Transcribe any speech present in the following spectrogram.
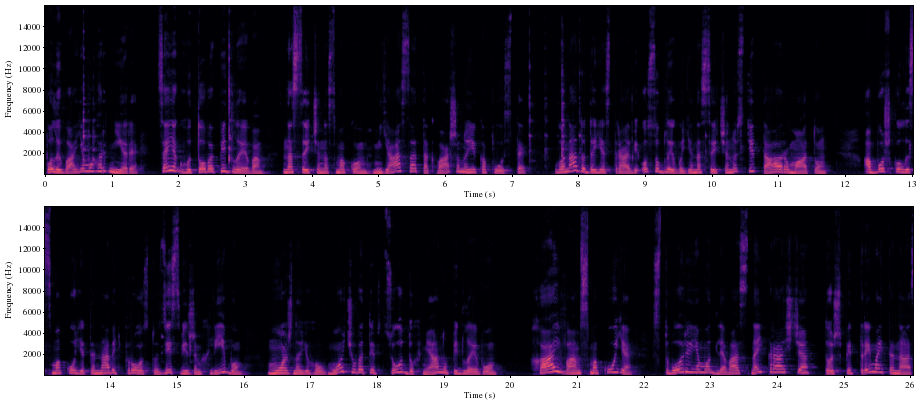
поливаємо гарніри. Це як готова підлива, насичена смаком м'яса та квашеної капусти. Вона додає страві особливої насиченості та аромату. Або ж коли смакуєте навіть просто зі свіжим хлібом, можна його вмочувати в цю духмяну підливу. Хай вам смакує! Створюємо для вас найкраще, тож підтримайте нас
